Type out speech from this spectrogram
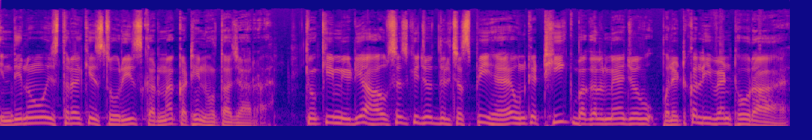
इन दिनों इस तरह की स्टोरीज करना कठिन होता जा रहा है। क्योंकि मीडिया हाउसेस की जो दिलचस्पी है उनके ठीक बगल में जो पॉलिटिकल इवेंट हो रहा है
